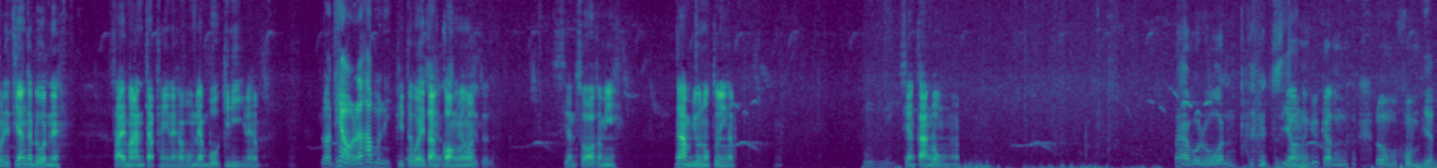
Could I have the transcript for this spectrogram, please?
บริเที่ยงกันโดนเลยสายมานจัดให้นะครับ ผมแลมโบกินี่นะครับหลอดแถวแล้วครับมันนี่พิตเตอร์เวยตั้งกล่องยังวะเสียนซอก็มีงามอยู่นกตัวนี้ครับ เสียงกลางลงนะครับ มาบ่โรนเสียวนั่นคือกันลงบ่คมเพียด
